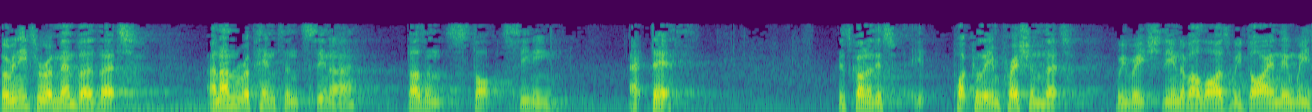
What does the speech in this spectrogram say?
But we need to remember that an unrepentant sinner doesn't stop sinning at death. It's kind of this popular impression that we reach the end of our lives, we die, and then we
